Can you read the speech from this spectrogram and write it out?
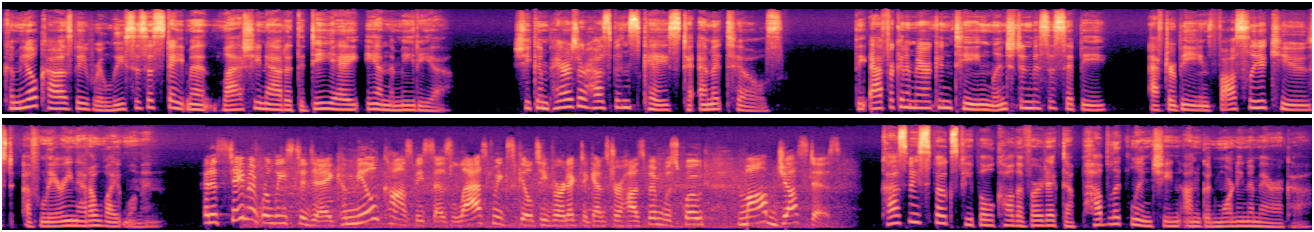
Camille Cosby releases a statement lashing out at the DA and the media. She compares her husband's case to Emmett Till's, the African American teen lynched in Mississippi after being falsely accused of leering at a white woman. In a statement released today, Camille Cosby says last week's guilty verdict against her husband was, quote, mob justice. Cosby's spokespeople call the verdict a public lynching on Good Morning America.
